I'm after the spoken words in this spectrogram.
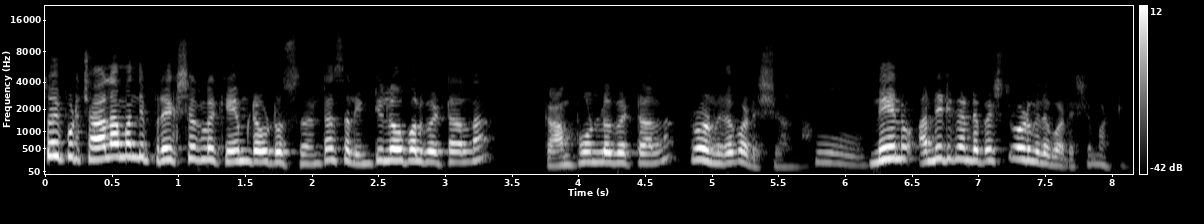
సో ఇప్పుడు చాలా మంది ప్రేక్షకులకు ఏం డౌట్ వస్తుందంటే అసలు ఇంటి లోపల పెట్టాలనా? కాంపౌండ్లో పెట్టాలనా రోడ్ మీద పడేసేయాలనా ఉమ్, నేను అన్నిటికంటే బెస్ట్ రోడ్ మీద పడేసేయమంటాను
